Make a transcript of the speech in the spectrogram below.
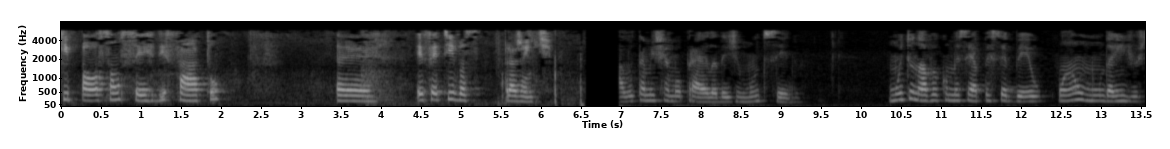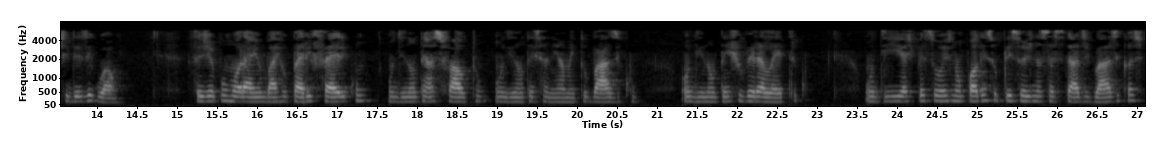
que possam ser de fato é, efetivas para a gente. A luta me chamou para ela desde muito cedo. Muito nova eu comecei a perceber o quão o mundo é injusto e desigual. Seja por morar em um bairro periférico, onde não tem asfalto, onde não tem saneamento básico, onde não tem chuveiro elétrico, onde as pessoas não podem suprir suas necessidades básicas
